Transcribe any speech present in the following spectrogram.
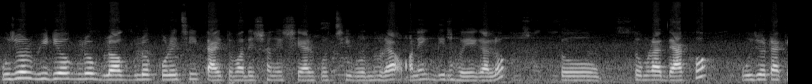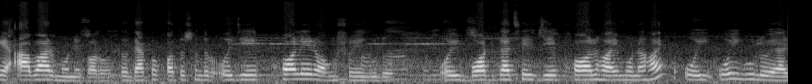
পুজোর ভিডিওগুলো, ব্লগগুলো করেছি, তাই তোমাদের সঙ্গে শেয়ার করছি বন্ধুরা। অনেক দিন হয়ে গেল। তো তোমরা দেখো, পুজোটাকে আবার মনে করো। তো দেখো কত সুন্দর, ওই যে ফলের অংশ এগুলো। ওই বট গাছের যে ফল হয় মনে হয়, ওই ওইগুলো আর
